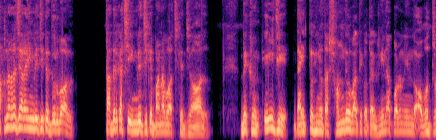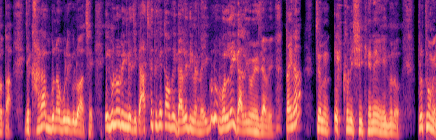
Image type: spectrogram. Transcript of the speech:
আপনারা যারা ইংরেজিতে দুর্বল, তাদের কাছে ইংরেজিকে বানাবো আজকে জল। দেখুন, এই যে দায়িত্বহীনতা, সন্দেহবাতিকতা, ঘৃণা, পরনিন্দ, অভদ্রতা, যে খারাপ গুণাবলীগুলো আছে, এগুলোর ইংরেজিকে আজকে থেকে কাউকে গালি দিবেন না। এগুলো বললেই গালি হয়ে যাবে, তাই না? চলুন, এক্ষুনি শিখে নেই এগুলো। প্রথমে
